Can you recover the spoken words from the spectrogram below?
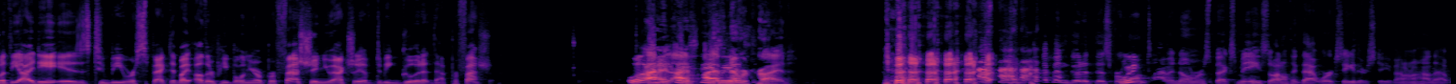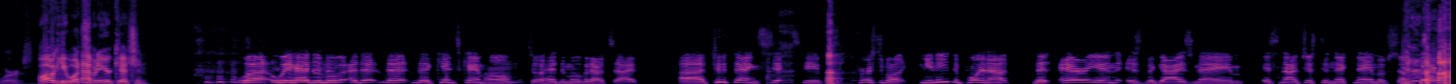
but the idea is to be respected by other people in your profession, you actually have to be good at that profession. Well, I, I, I've, I've never tried. I've been good at this for a long time, and no one respects me. So I don't think that works either, Steve. I don't know how that works. Auggie, what happened to your kitchen? well, we had to move. uh, The, the the kids came home, so I had to move it outside. Uh, two things, Steve. First of all, you need to point out that Arian is the guy's name. It's not just a nickname of some Texan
